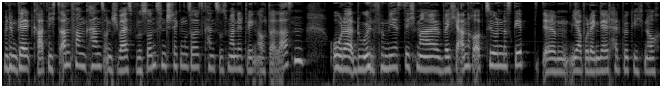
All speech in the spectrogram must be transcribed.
mit dem Geld gerade nichts anfangen kannst und ich weiß, wo du es sonst hinstecken sollst, kannst du es meinetwegen auch da lassen. Oder du informierst dich mal, welche andere Optionen es gibt, ähm, ja, wo dein Geld halt wirklich noch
